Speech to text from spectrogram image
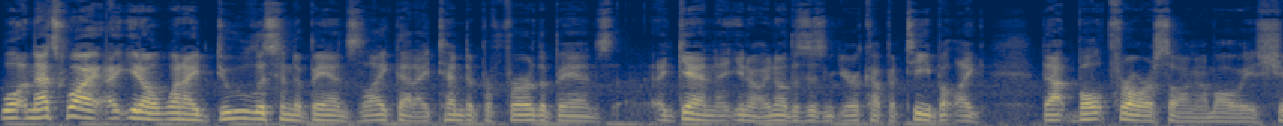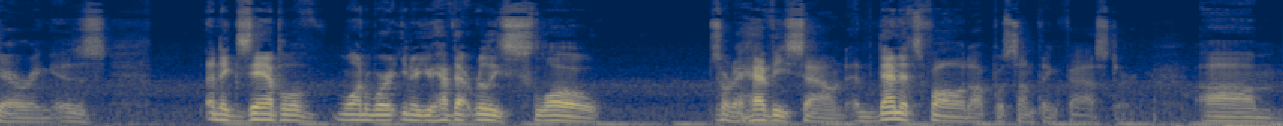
Well, and that's why you know when I do listen to bands like that, I tend to prefer the bands. Again, you know, I know this isn't your cup of tea, but like that Bolt Thrower song I'm always sharing is an example of one where you know you have that really slow, sort of heavy sound, and then it's followed up with something faster. Um,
